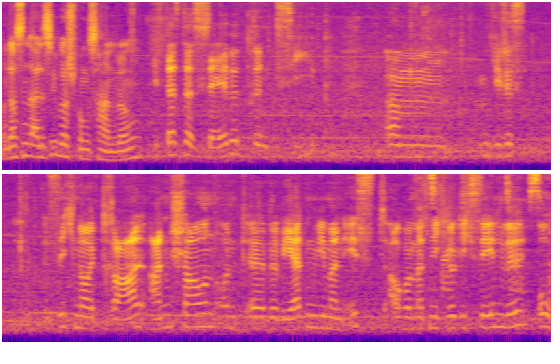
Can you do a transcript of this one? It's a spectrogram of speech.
Und das sind alles Übersprungshandlungen. Ist das dasselbe Prinzip, ähm, dieses sich neutral anschauen und äh, bewerten, wie man ist, auch wenn man es nicht wirklich sehen will? Oh,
